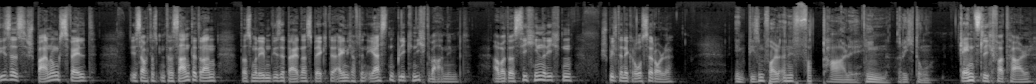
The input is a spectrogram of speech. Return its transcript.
dieses Spannungsfeld ist auch das Interessante daran, dass man eben diese beiden Aspekte eigentlich auf den ersten Blick nicht wahrnimmt. Aber das sich hinrichten spielt eine große Rolle. In diesem Fall eine fatale Hinrichtung. Gänzlich fatal.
